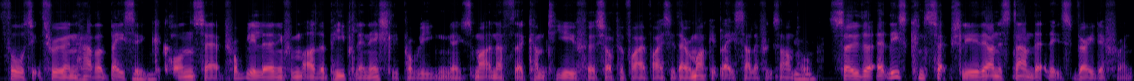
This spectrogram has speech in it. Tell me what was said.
thought it through and have a basic mm-hmm. concept, probably learning from other people initially, probably you know, smart enough they come to you for Shopify advice if they're a marketplace seller, for example, mm-hmm. so that at least conceptually they understand that it's very different.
